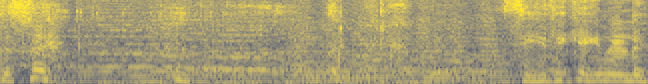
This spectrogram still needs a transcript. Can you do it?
Sister. സീതയ്ക്ക് എങ്ങനെയുണ്ട്?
